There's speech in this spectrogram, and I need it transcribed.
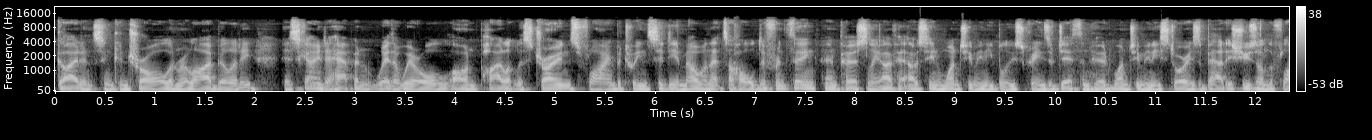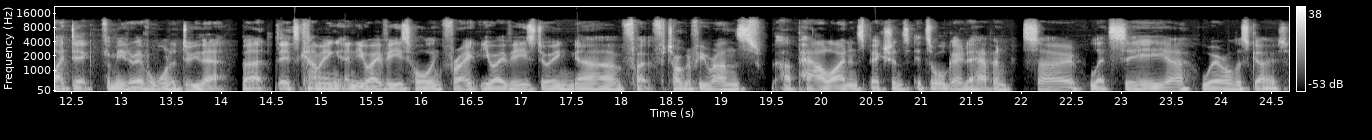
guidance and control and reliability. It's going to happen whether we're all on pilotless drones flying between Sydney and Melbourne. That's a whole different thing. And personally, I've, I've seen one too many blue screens of death and heard one too many stories about issues on the flight deck for me to ever want to do that. But it's coming, and UAVs hauling freight, UAVs doing uh, ph- photography runs, uh, power line inspections. It's all going to happen. So let's see uh, where all this goes.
